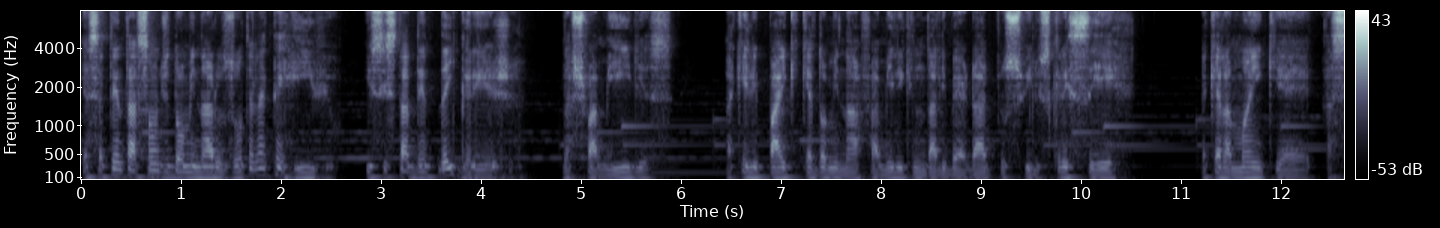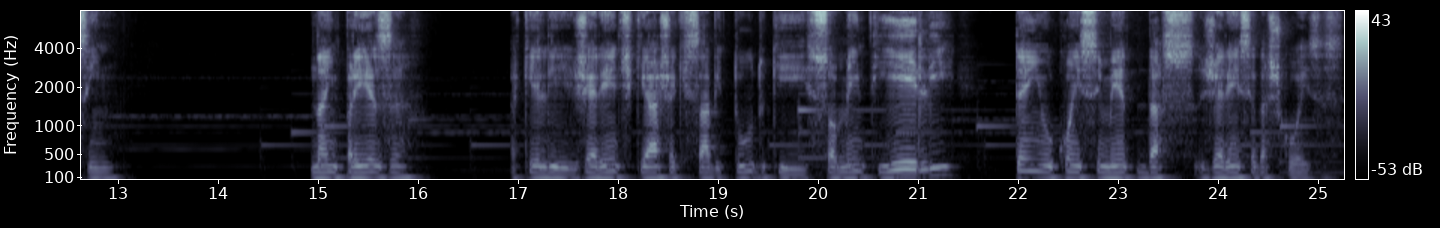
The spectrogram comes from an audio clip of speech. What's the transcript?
Essa tentação de dominar os outros é terrível. Isso está dentro da igreja, nas famílias. Aquele pai que quer dominar a família e que não dá liberdade para os filhos crescer. Aquela mãe que é assim, na empresa, aquele gerente que acha que sabe tudo, que somente ele tem o conhecimento da gerência das coisas.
